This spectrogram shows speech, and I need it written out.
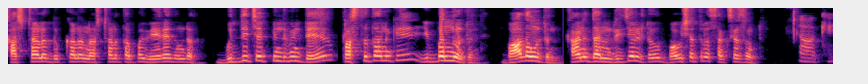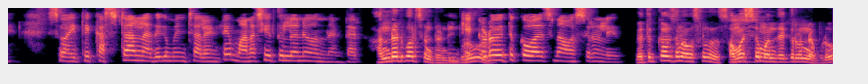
కష్టాలు దుఃఖాలు నష్టాలు తప్ప వేరేది ఉండదు. బుద్ధి చెప్పింది వింటే ప్రస్తుతానికి ఇబ్బంది ఉంటుంది బాధ ఉంటుంది. కానీ దాని రిజల్ట్ భవిష్యత్తులో సక్సెస్ ఉంటుంది. ఓకే. సో అయితే కష్టాలను అధిగమించాలంటే మన చేతుల్లోనే ఉందంటారు. హండ్రెడ్ పర్సెంట్ అండి. ఇప్పుడు వెతుక్కోవాల్సిన అవసరం లేదు. వెతకాల్సిన అవసరం లేదు. సమస్య మన దగ్గర ఉన్నప్పుడు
